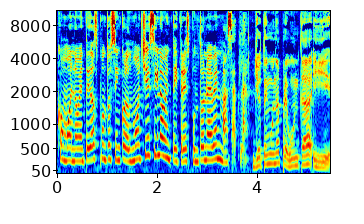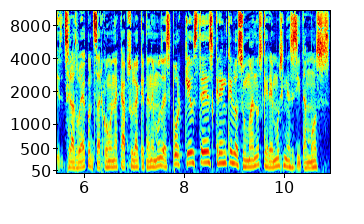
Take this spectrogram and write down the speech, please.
como en 92.5 Los Mochis y 93.9 en Mazatlán. Yo tengo una pregunta y se las voy a contestar con una cápsula que tenemos. Es ¿por qué ustedes creen que los humanos queremos y necesitamos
